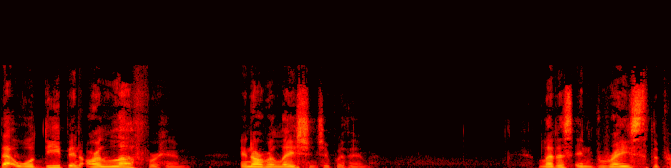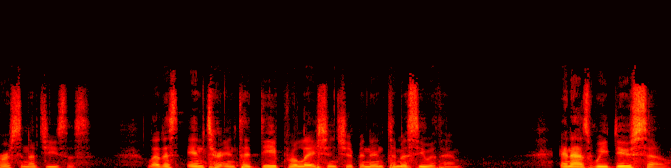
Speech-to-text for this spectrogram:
that will deepen our love for Him and our relationship with Him let us embrace the person of Jesus. Let us enter into deep relationship and intimacy with him. And as we do so,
